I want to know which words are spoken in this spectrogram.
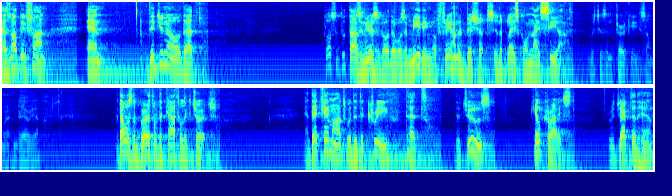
Has not been fun. And did you know that Close to 2,000 years ago, there was a meeting of 300 bishops in a place called Nicaea, which is in Turkey, somewhere in the area. And that was the birth of the Catholic Church. And they came out with a decree that the Jews killed Christ, rejected him,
